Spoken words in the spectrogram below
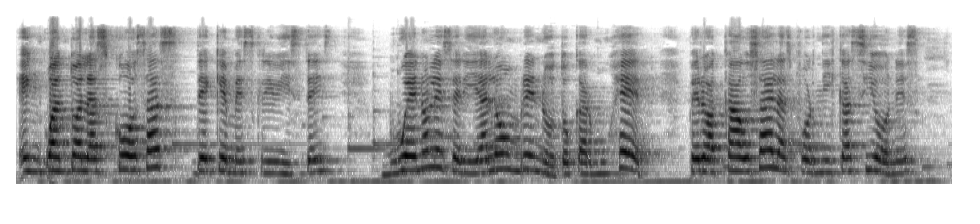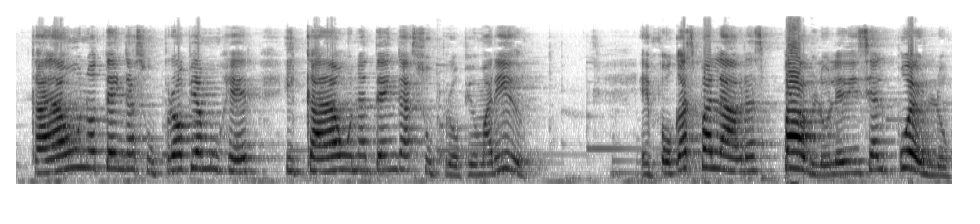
en cuanto a las cosas de que me escribisteis, bueno le sería al hombre no tocar mujer, pero a causa de las fornicaciones, cada uno tenga su propia mujer y cada una tenga su propio marido. En pocas palabras, Pablo le dice al pueblo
